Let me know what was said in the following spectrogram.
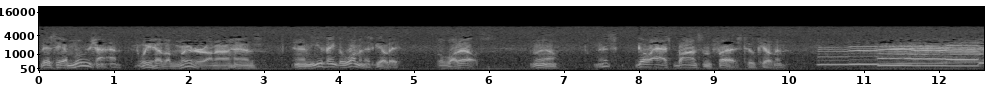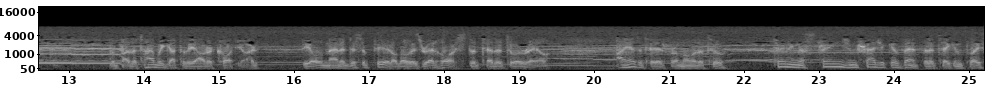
this here moonshine. We have a murder on our hands. And you think the woman is guilty? Well, what else? Well, let's go ask Bronson first who killed him. But by the time we got to the outer courtyard, the old man had disappeared, although his red horse stood tethered to a rail. I hesitated for a moment or two, turning the strange and tragic event that had taken place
